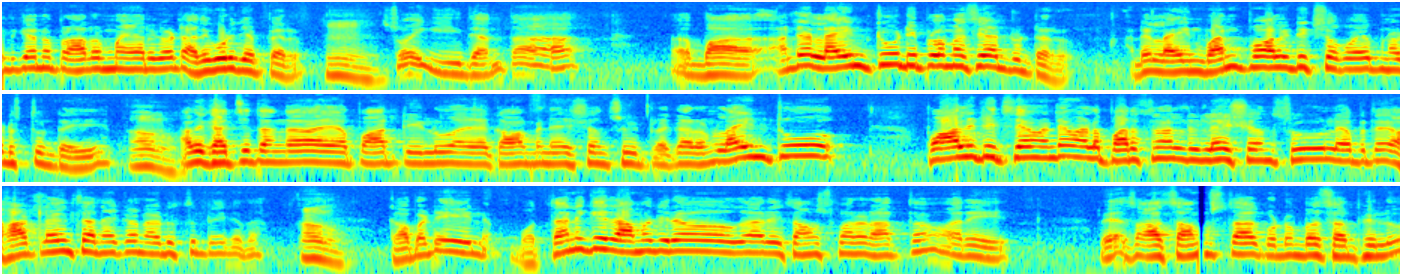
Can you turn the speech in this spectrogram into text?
ఇదిగానో ప్రారంభమయ్యారు కాబట్టి అది కూడా చెప్పారు. సో ఇదంతా బా అంటే లైన్ టూ డిప్లొమసీ అంటుంటారు. అంటే లైన్ వన్ పాలిటిక్స్ ఒకవైపు నడుస్తుంటాయి. అవి ఖచ్చితంగా ఆయా పార్టీలు ఆయా కాంబినేషన్స్ ఈ ప్రకారం. లైన్ టూ పాలిటిక్స్ ఏమంటే వాళ్ళ పర్సనల్ రిలేషన్స్ లేకపోతే హాట్ లైన్స్ అనేక నడుస్తుంటాయి కదా. అవును. కాబట్టి మొత్తానికి రామోజీరావు గారి సంస్మరణార్థం మరి వే- ఆ సంస్థ కుటుంబ సభ్యులు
